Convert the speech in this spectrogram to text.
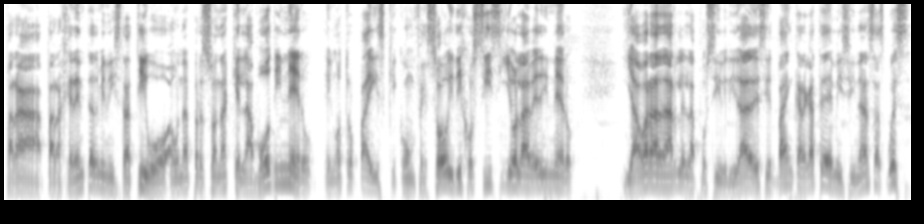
para, para gerente administrativo a una persona que lavó dinero en otro país, que confesó y dijo, sí, sí, yo lavé dinero y ahora darle la posibilidad de decir, va, encárgate de mis finanzas, pues.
